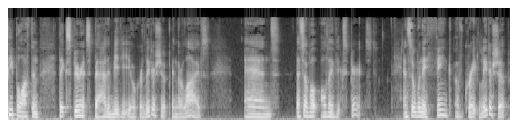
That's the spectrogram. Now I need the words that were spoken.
people often they experience bad and mediocre leadership in their lives and that's all, all they've experienced and so when they think of great leadership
